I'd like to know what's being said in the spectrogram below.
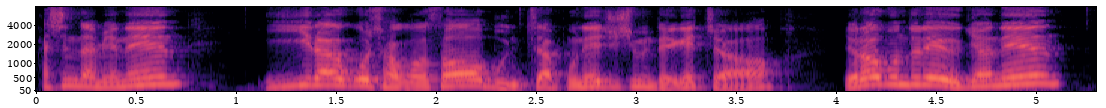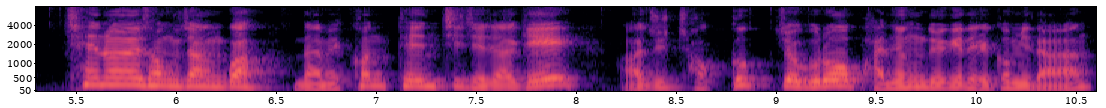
하신다면은 2라고 적어서 문자 보내주시면 되겠죠. 여러분들의 의견은 채널 성장과 그다음에 컨텐츠 제작에 아주 적극적으로 반영되게 될 겁니다.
